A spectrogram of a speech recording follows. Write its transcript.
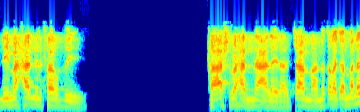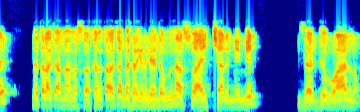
لمحل الفرض فاشبه النعل ይላል ጫማ ነጠላ ጫማ ላይ ነጠላ ጫማ መስሏል ከነጠላ ጫማ የተለየ ነገር የለውምና እሱ አይቻልም የሚል ዘግቧል ነው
